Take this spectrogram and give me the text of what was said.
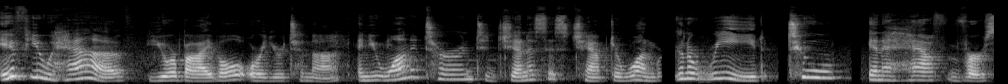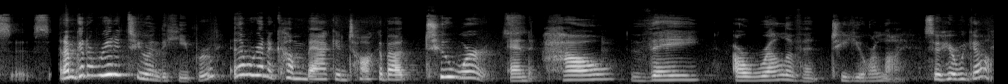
if you have your Bible or your Tanakh and you want to turn to Genesis chapter 1, we're going to read two and a half verses. And I'm going to read it to you in the Hebrew, and then we're going to come back and talk about two words and how they are relevant to your life. So here we go.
